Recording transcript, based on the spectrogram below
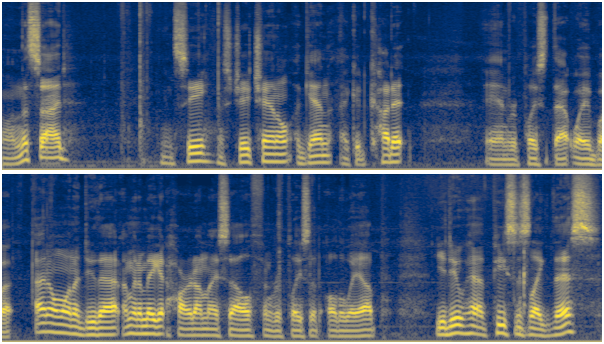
Now on this side, you can see this J channel, again, I could cut it and replace it that way, but I don't want to do that. I'm going to make it hard on myself and replace it all the way up. You do have pieces like this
